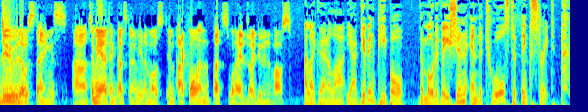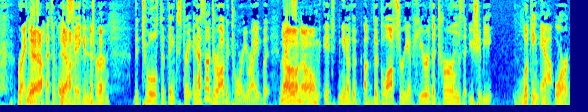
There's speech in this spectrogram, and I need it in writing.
do those things. Uh, to me, I think that's going to be the most impactful and that's what I enjoy doing the most. I like that a lot. Yeah, giving people the motivation and the tools to think straight. right? That's, Yeah. that's an old Yeah. Sagan term. the tools to think straight, and that's not derogatory, right? But No, no. It's you know the uh, the glossary of here are the terms that you should be looking at, or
